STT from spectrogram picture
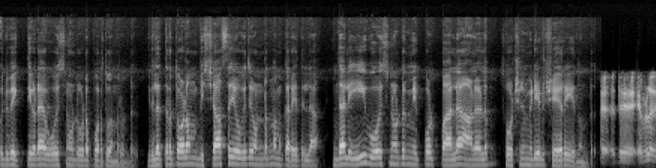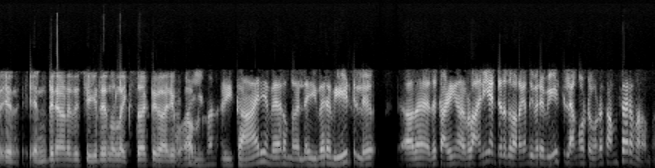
ഒരു വ്യക്തിയുടെ വോയിസ് നോട്ട് കൂടെ പുറത്തു വന്നിട്ടുണ്ട്. ഇതിൽ എത്രത്തോളം വിശ്വാസയോഗ്യത ഉണ്ടെന്ന് നമുക്കറിയത്തില്ല. എന്തായാലും ഈ വോയിസ് നോട്ടും ഇപ്പോൾ പല ആളുകളും സോഷ്യൽ മീഡിയയിൽ ഷെയർ ചെയ്യുന്നുണ്ട്. എന്തിനാണ് ഇത് ചെയ്തതെന്നുള്ള എക്സാക്ട് കാര്യം ഈ കാര്യം കാര്യം അല്ല ഇവരെ വീട്ടിൽ അതായത് കഴിഞ്ഞ അവൾ അനിയ എന്റെ അടുത്ത് പറയുന്നത് ഇവരെ വീട്ടിൽ അങ്ങോട്ടും ഇങ്ങോട്ടും സംസാരം നടന്നു.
